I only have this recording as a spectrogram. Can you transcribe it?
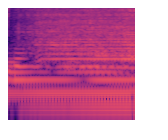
Música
